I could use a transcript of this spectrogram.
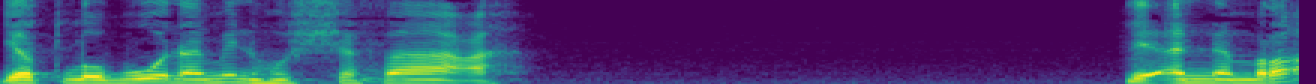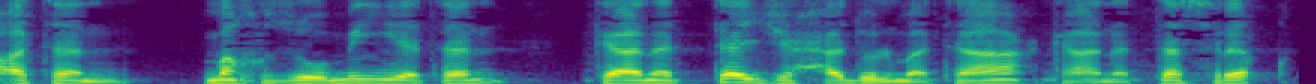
يطلبون منه الشفاعة لأن امرأة مخزومية كانت تجحد المتاع كانت تسرق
